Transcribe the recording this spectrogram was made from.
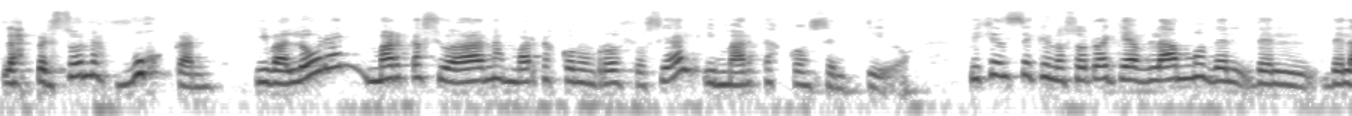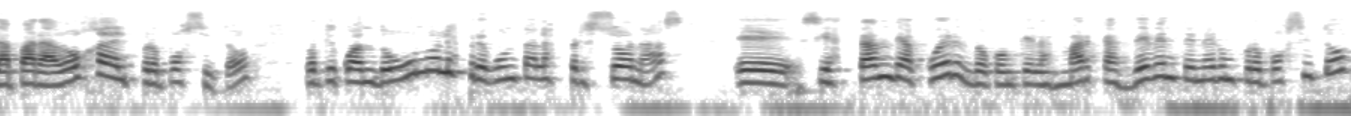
las personas buscan y valoran marcas ciudadanas, marcas con un rol social y marcas con sentido. Fíjense que nosotros aquí hablamos de la paradoja del propósito, porque cuando uno les pregunta a las personas eh, si están de acuerdo con que las marcas deben tener un propósito,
